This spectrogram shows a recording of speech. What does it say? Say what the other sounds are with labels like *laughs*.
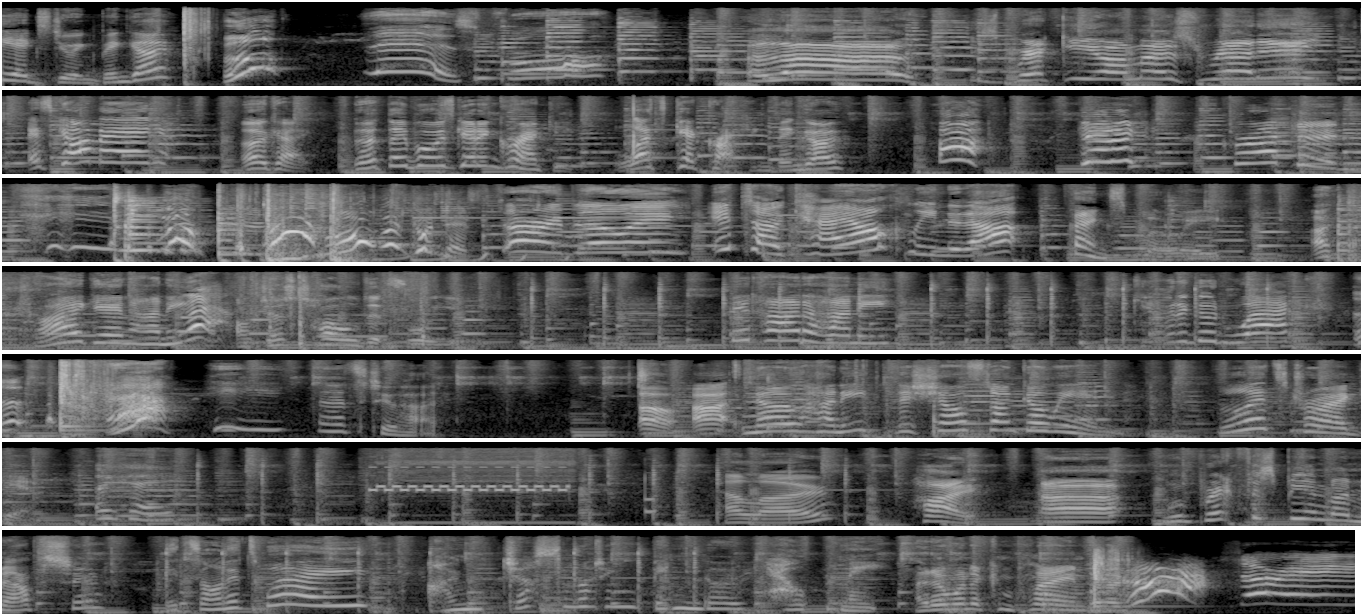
the eggs doing, Bingo? There's four. Hello? Is Brecky almost ready? It's coming! Okay, birthday boy's getting cranky. Let's get cracking, Bingo. Ah! Getting cracking! *laughs* oh my goodness! Sorry, Bluey. It's okay. I'll clean it up. Thanks, Bluey. Okay, try again, honey. I'll just hold it for you. Bit harder, honey. Give it a good whack. Ah! That's too hard. Oh, uh, no, honey. The shells don't go in. Let's try again. okay. Hello? Hi. Uh, will breakfast be in my mouth soon? It's on its way. I'm just letting Bingo help me. I don't want to complain, but I... Sorry.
